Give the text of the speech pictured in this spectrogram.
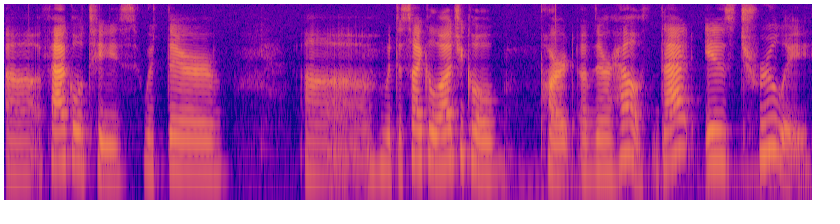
uh, faculties, with their uh, with the psychological part of their health. That is truly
